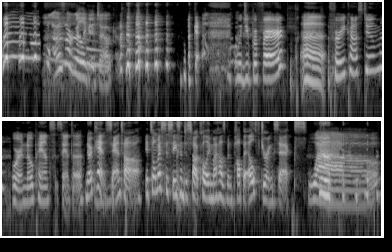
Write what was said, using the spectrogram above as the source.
that was a really good joke. okay. Would you prefer a furry costume or a no pants Santa? No pants Santa. It's almost a season to start calling my husband Papa Elf during sex. Wow.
